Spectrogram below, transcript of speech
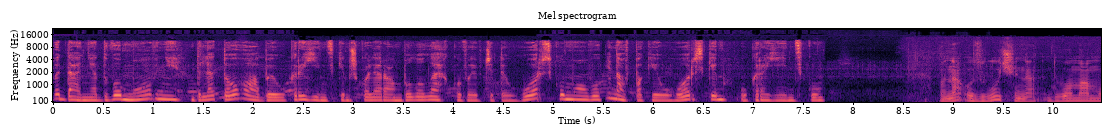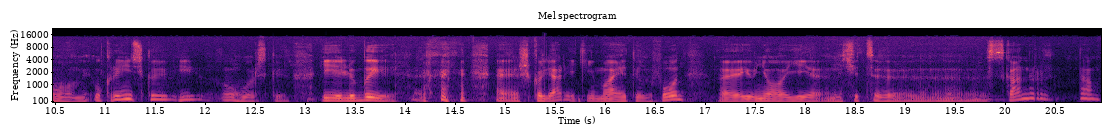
Видання двомовні для того, аби українським школярам було легко вивчити угорську мову і навпаки угорським українську. Вона озвучена двома мовами українською і угорською. І будь-який школяр, який має телефон, е, і в нього є значить, е, сканер, там,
